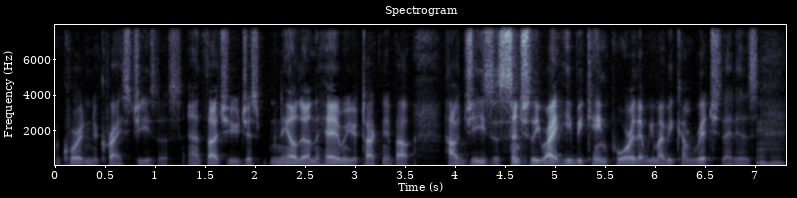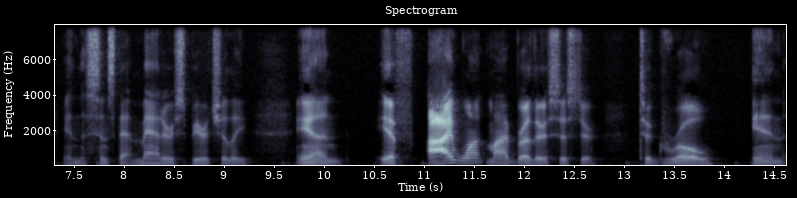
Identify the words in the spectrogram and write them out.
according to Christ Jesus. And I thought you just nailed it on the head when you're talking about how Jesus essentially, right? He became poor that we might become rich, that is, mm-hmm. in the sense that matters spiritually. And if I want my brother or sister to grow in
